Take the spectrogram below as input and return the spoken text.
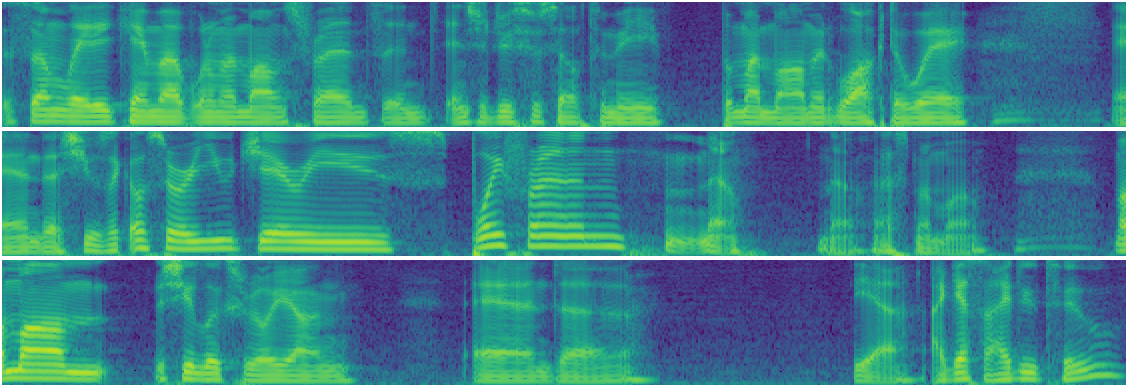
Some lady came up, one of my mom's friends, and introduced herself to me, but my mom had walked away, and uh, she was like, "Oh, so are you Jerry's boyfriend?" No, no, that's my mom. My mom, she looks real young, and uh, yeah, I guess I do too.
